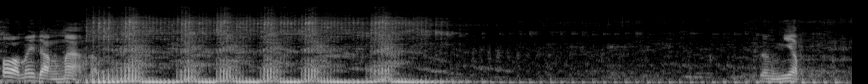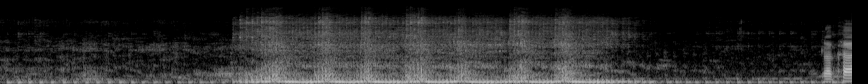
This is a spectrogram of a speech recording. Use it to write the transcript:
ท่อไม่ดังมากครับ เค รื่องเงียบราคา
